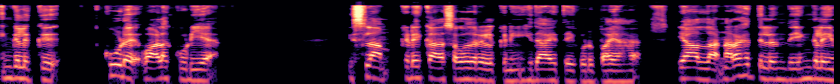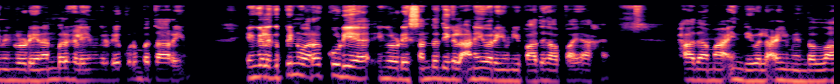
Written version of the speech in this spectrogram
எங்களுக்கு கூட வாழக்கூடிய இஸ்லாம் கிடைக்காத சகோதரர்களுக்கு நீ ஹிதாயத்தை கொடுப்பாயாக. யா அல்லா நரகத்திலிருந்து எங்களையும் எங்களுடைய நண்பர்களையும் எங்களுடைய குடும்பத்தாரையும் எங்களுக்கு பின் வரக்கூடிய எங்களுடைய சந்ததிகள் அனைவரையும் நீ பாதுகாப்பாயாக. ஹாதா மா இந்தி வல் அல்மிந்தல்லா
